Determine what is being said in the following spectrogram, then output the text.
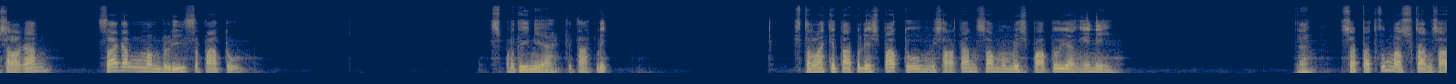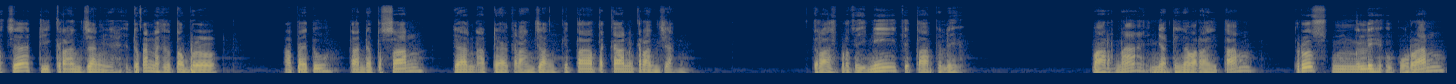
misalkan saya akan membeli sepatu seperti ini ya kita klik. Setelah kita pilih sepatu misalkan saya memilih sepatu yang ini. Nah sahabatku masukkan saja di keranjang ya. Itu kan ada tombol apa itu? Tanda pesan dan ada keranjang. Kita tekan keranjang. Setelah seperti ini kita pilih warna. Ini adanya warna hitam. Terus memilih ukuran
